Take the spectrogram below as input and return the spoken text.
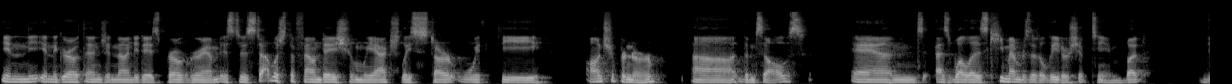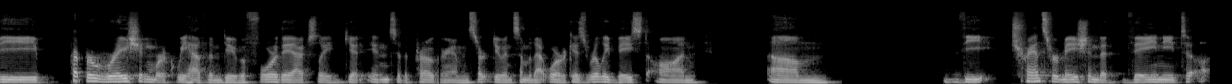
in the in the Growth Engine 90 Days program is to establish the foundation. We actually start with the entrepreneur uh, themselves and as well as key members of the leadership team. But the preparation work we have them do before they actually get into the program and start doing some of that work is really based on um, the transformation that they need to uh,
